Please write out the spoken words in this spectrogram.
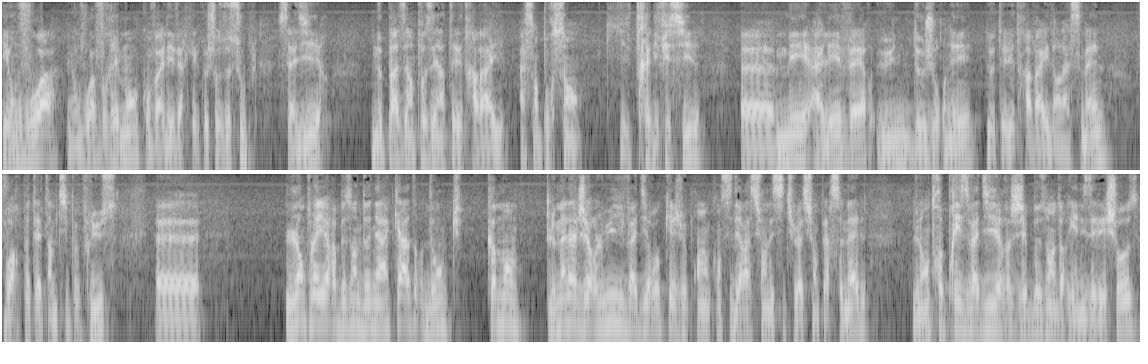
et on voit, et on voit vraiment qu'on va aller vers quelque chose de souple. C'est-à-dire ne pas imposer un télétravail à 100% qui est très difficile, euh, mais aller vers une, deux journées de télétravail dans la semaine, voire peut-être un petit peu plus. Euh, l'employeur a besoin de donner un cadre, donc comment le manager, lui, va dire, OK, je prends en considération les situations personnelles. L'entreprise va dire j'ai besoin d'organiser les choses.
